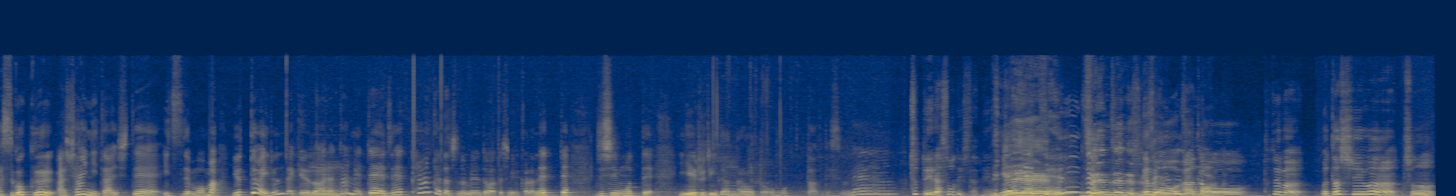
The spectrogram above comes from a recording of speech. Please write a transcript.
あすごくあ社員に対していつでもまあ言ってはいるんだけれど、うん。改めて絶対あんたたちの面倒は私見るからねって自信持って言えるリーダーになろうと思ったんですよね。ちょっと偉そうでしたね。ーいやいやいや全然。ですでよもあの例えば私はその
